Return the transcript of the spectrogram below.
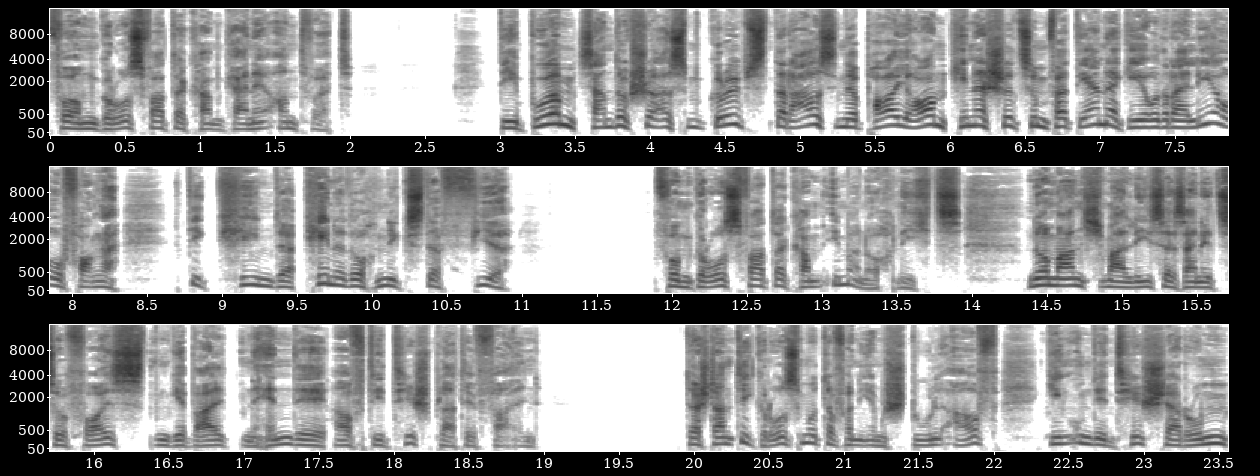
Vom Großvater kam keine Antwort. Die Burm sind doch schon aus dem Gröbsten raus. In ein paar Jahren können schon zum Verderner gehen oder eine Lehre anfangen. Die Kinder kennen doch nix dafür. Vom Großvater kam immer noch nichts. Nur manchmal ließ er seine zu Fäusten geballten Hände auf die Tischplatte fallen. Da stand die Großmutter von ihrem Stuhl auf, ging um den Tisch herum,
